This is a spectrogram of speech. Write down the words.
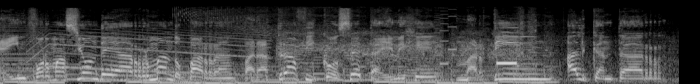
e información de Armando Parra para Tráfico ZMG, Martín Alcantar.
